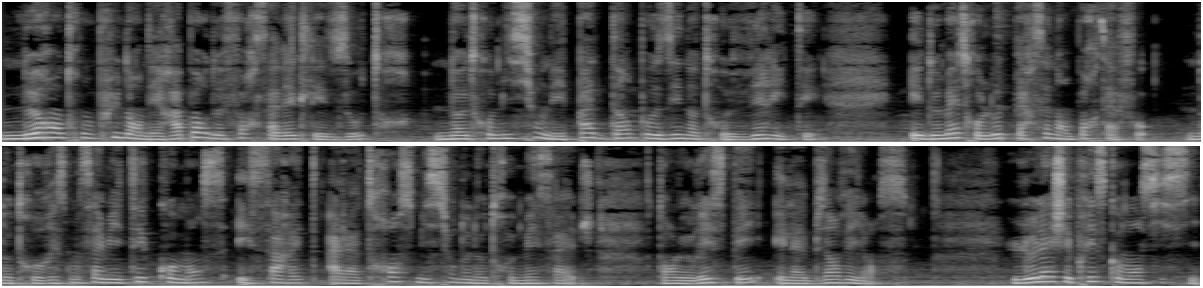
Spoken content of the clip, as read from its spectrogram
Ne rentrons plus dans des rapports de force avec les autres. Notre mission n'est pas d'imposer notre vérité et de mettre l'autre personne en porte-à-faux. Notre responsabilité commence et s'arrête à la transmission de notre message, dans le respect et la bienveillance. Le lâcher-prise commence ici,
